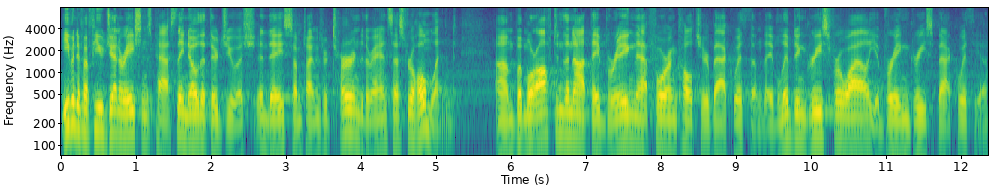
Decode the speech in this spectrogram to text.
Even if a few generations pass, they know that they're Jewish and they sometimes return to their ancestral homeland. Um, but more often than not, they bring that foreign culture back with them. They've lived in Greece for a while, you bring Greece back with you.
